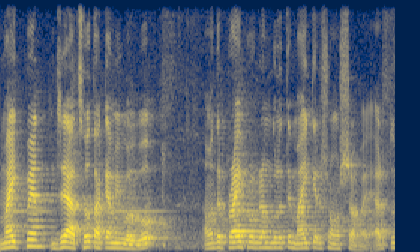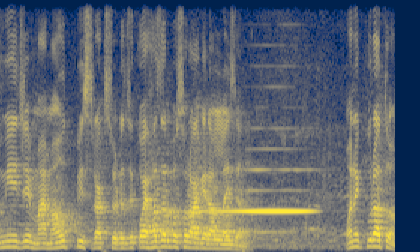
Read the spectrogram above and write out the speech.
মাইকম্যান যে আছো, তাকে আমি বলব, আমাদের প্রায় প্রোগ্রামগুলোতে মাইকের সমস্যা হয়। আর তুমি এই যে মাউথ পিস রাখছো, এটা যে কয় হাজার বছর আগের আল্লাহ জানে। অনেক পুরাতন।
